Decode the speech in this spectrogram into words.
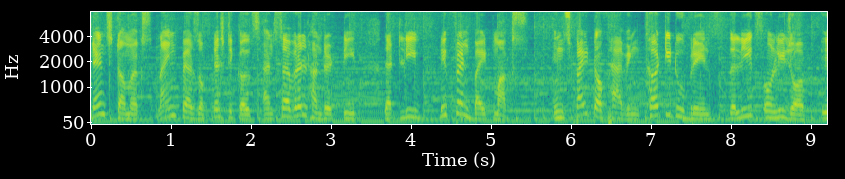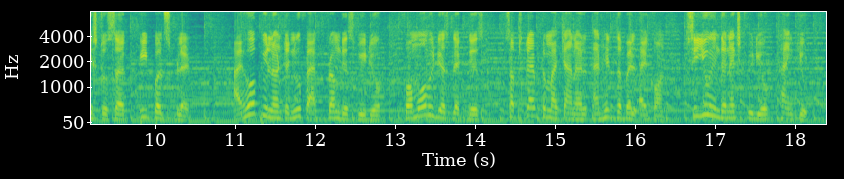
10 stomachs, 9 pairs of testicles and several hundred teeth that leave different bite marks. In spite of having 32 brains, the leech's only job is to suck people's blood. I hope you learned a new fact from this video. For more videos like this, subscribe to my channel and hit the bell icon. See you in the next video. Thank you.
